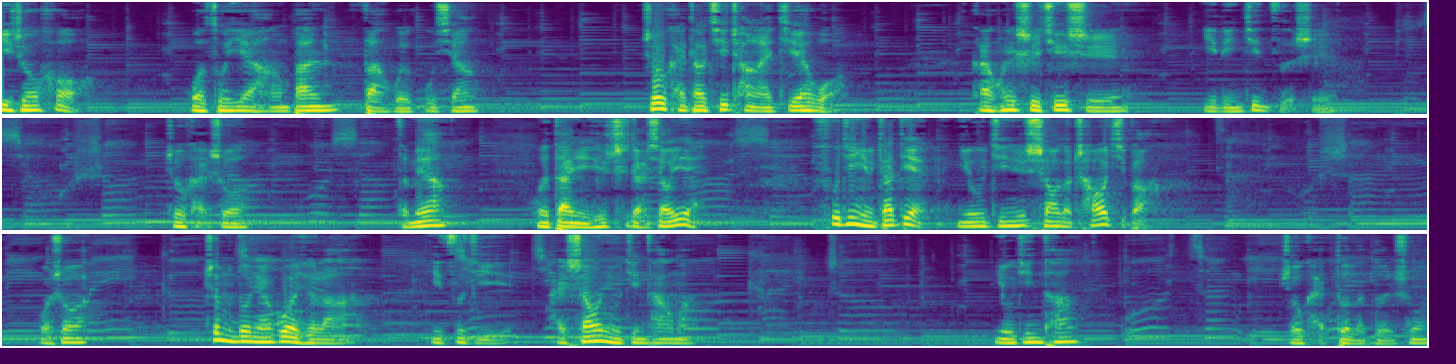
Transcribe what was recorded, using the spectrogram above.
一周后，我坐夜航班返回故乡。周凯到机场来接我，赶回市区时已临近子时。周凯说：“怎么样？我带你去吃点宵夜。附近有家店，牛筋烧的超级棒。”我说：“这么多年过去了，你自己还烧牛筋汤吗？牛筋汤。周凯顿了顿说：“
